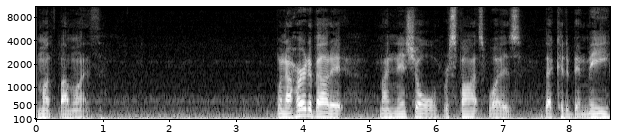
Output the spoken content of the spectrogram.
month by month. When I heard about it, my initial response was that could have been me,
